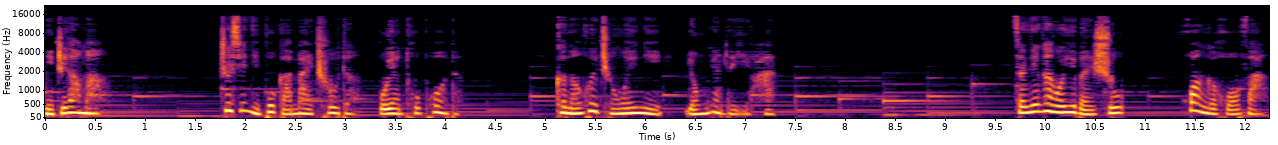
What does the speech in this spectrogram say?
你知道吗？这些你不敢迈出的、不愿突破的，可能会成为你永远的遗憾。曾经看过一本书，《换个活法》，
